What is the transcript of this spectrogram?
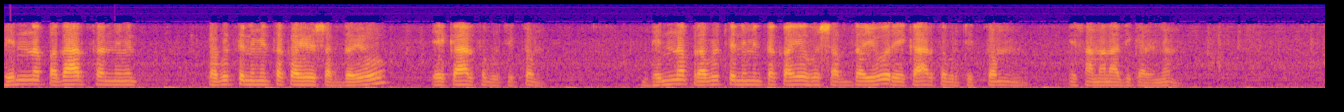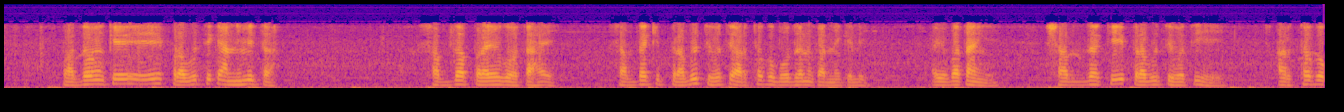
भिन्न पदार्थ निमित्त प्रवृत्ति निमित्त कहो शब्दयो एकार्थ वृत्तित्व भिन्न प्रवृत्ति निमित्त कयो शब्दयो एकार्थ वृत्तित्व ये सामानाधिकरण्यम। पदों के प्रवृत्ति का निमित्त शब्द प्रयोग होता है। शब्द की प्रवृत्ति होती है अर्थ को बोधन करने के लिए। अभी बताएँगे। शब्द की प्रवृत्ति होती है अर्थ को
